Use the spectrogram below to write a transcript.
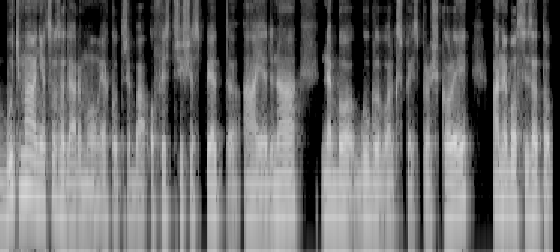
buď má něco zadarmo, jako třeba Office 365 A1 nebo Google Workspace pro školy, anebo si za to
